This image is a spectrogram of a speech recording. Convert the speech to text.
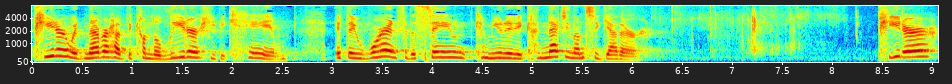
Peter would never have become the leader he became if they weren't for the same community connecting them together. Peter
